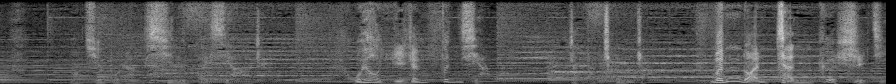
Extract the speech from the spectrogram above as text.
我绝不让心怀狭窄。我要与人分享，让它成长，温暖整个世界。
